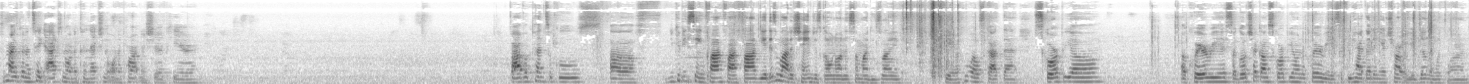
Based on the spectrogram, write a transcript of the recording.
Somebody's going to take action on a connection, on a partnership here. Five of Pentacles. Uh, you could be seeing 555. Yeah, there's a lot of changes going on in somebody's life here. Who else got that? Scorpio, Aquarius. So go check out Scorpio and Aquarius if you have that in your chart or you're dealing with one.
